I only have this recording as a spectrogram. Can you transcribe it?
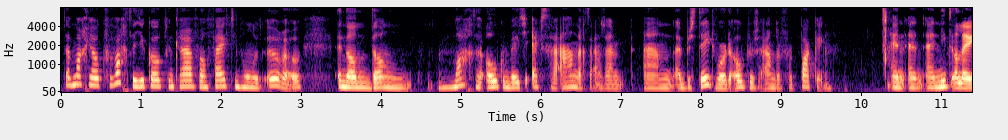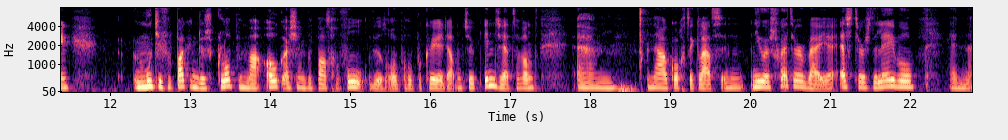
dat mag je ook verwachten. Je koopt een kraan van 1500 euro. En dan, dan mag er ook een beetje extra aandacht aan, zijn, aan besteed worden. Ook dus aan de verpakking. En, en, en niet alleen moet je verpakking dus kloppen, maar ook als je een bepaald gevoel wilt oproepen, kun je dat natuurlijk inzetten. Want um, nou kocht ik laatst een nieuwe sweater bij uh, Esther's de Label. En uh,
